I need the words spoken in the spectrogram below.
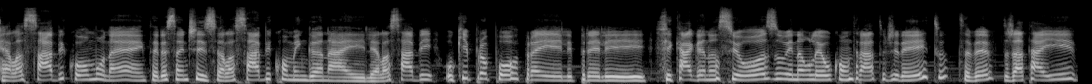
Ela sabe como, né? É interessante isso. Ela sabe como enganar ele. Ela sabe o que propor para ele, para ele ficar ganancioso e não ler o contrato direito. Você vê? Já tá aí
